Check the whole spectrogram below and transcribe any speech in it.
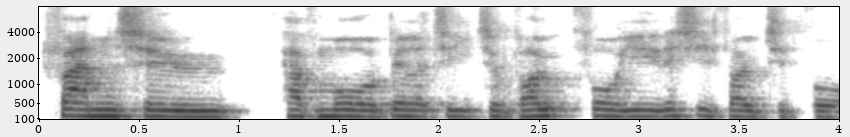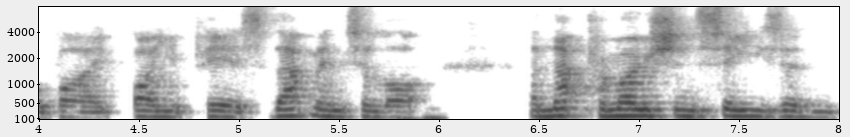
fans who have more ability to vote for you. This is voted for by by your peers. So that meant a lot. And that promotion season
